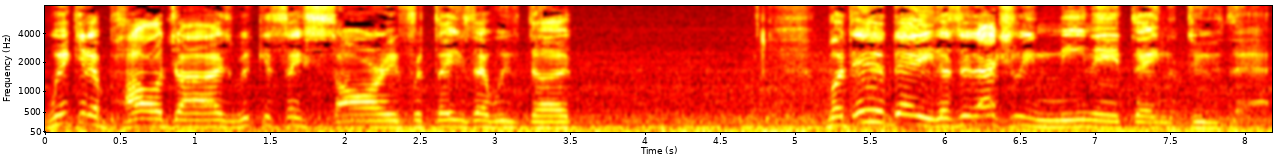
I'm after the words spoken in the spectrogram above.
we can apologize, we can say sorry for things that we've done. But at the end of the day, does it actually mean anything to do that?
